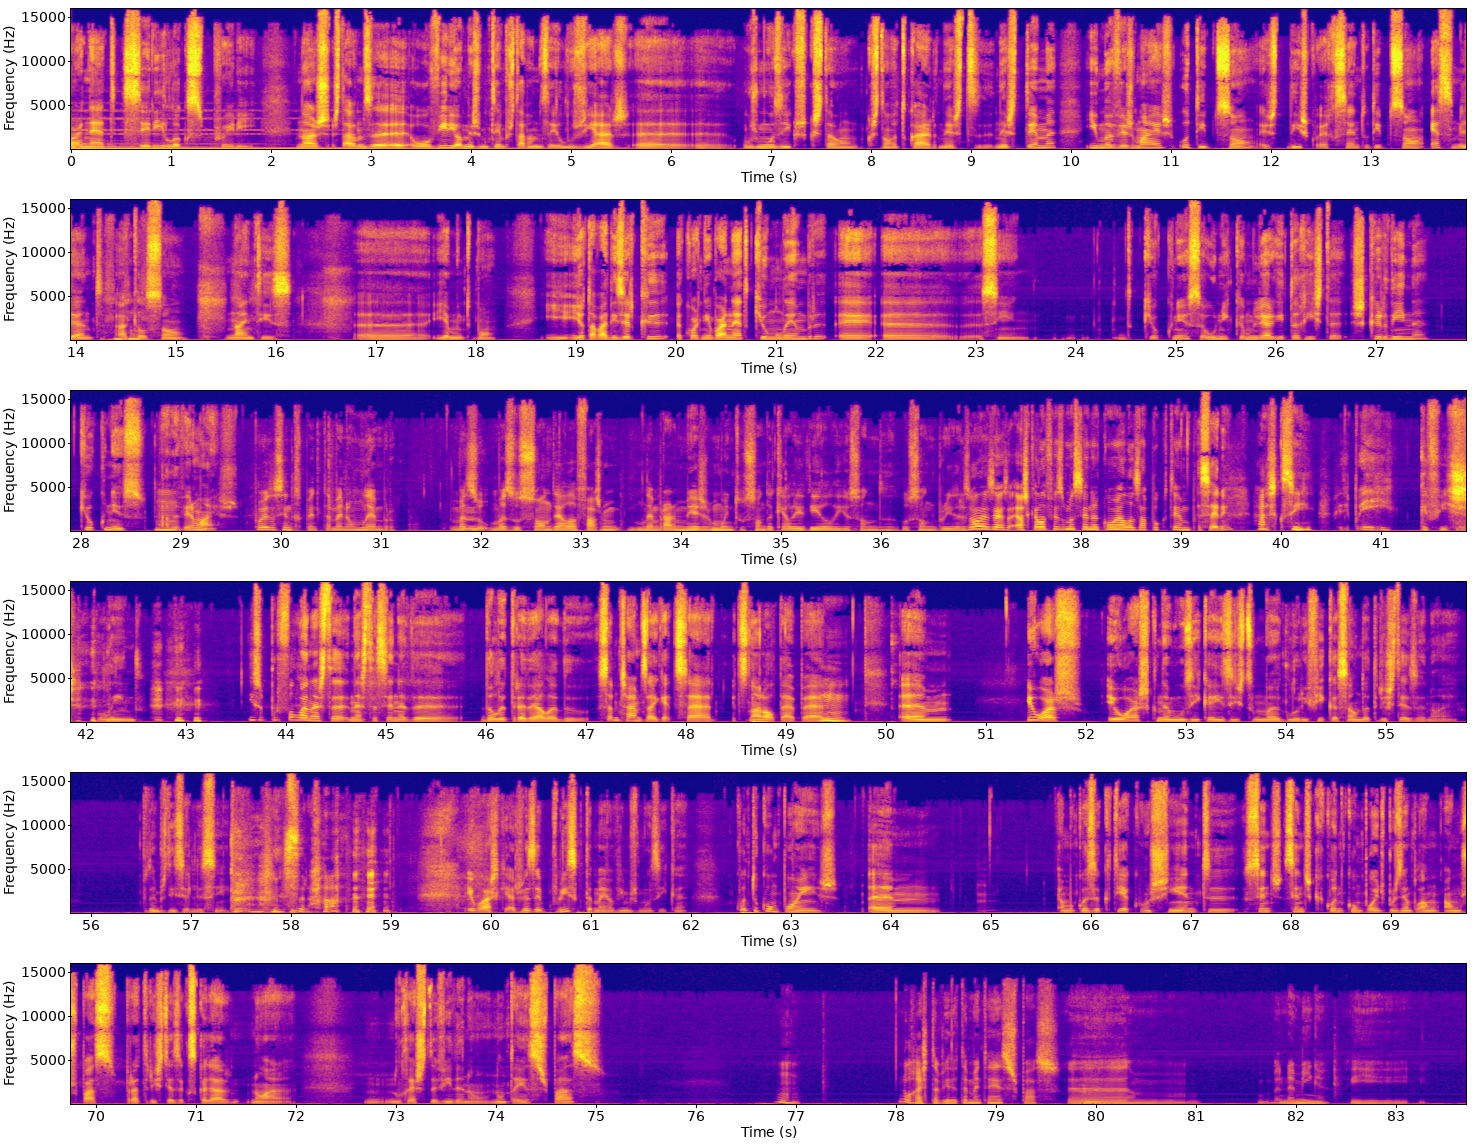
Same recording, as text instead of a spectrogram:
Barnett, City Looks Pretty. Nós estávamos a, a ouvir e ao mesmo tempo estávamos a elogiar uh, uh, os músicos que estão, que estão a tocar neste, neste tema e uma vez mais o tipo de som, este disco é recente, o tipo de som é semelhante àquele som 90s uh, e é muito bom. E, e eu estava a dizer que a Courtney Barnett, que eu me lembre, é assim, de que eu conheço, a única mulher guitarrista esquerdina que eu conheço. Há de Hum. haver mais. Pois assim de repente também não me lembro. Mas, Hum. o, mas o som dela faz-me lembrar mesmo muito o som da Kelly Deal e o som de, o som de Breeders. Olha, acho que ela fez uma cena com elas há pouco tempo. A sério? Acho que sim. Foi tipo, ei, que fixe. Lindo. Isso por falar nesta, nesta cena da, da letra dela do Sometimes I get sad, it's not all that bad. Hum, Um, eu acho, eu acho que na música existe uma glorificação da tristeza, não é? Podemos dizer-lhe assim. será? Eu acho que às vezes é por isso que também ouvimos música. Quando tu compões, hum, é uma coisa que te é consciente. Sentes, sentes que quando compões, por exemplo, há um, há um espaço para a tristeza que se calhar não há no resto da vida, não, não tem esse espaço. Hum. O resto da vida também tem esse espaço. Hum. Hum, na minha. E,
